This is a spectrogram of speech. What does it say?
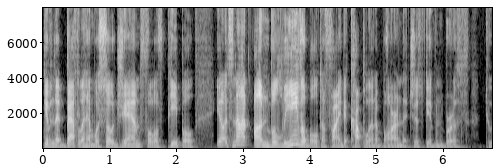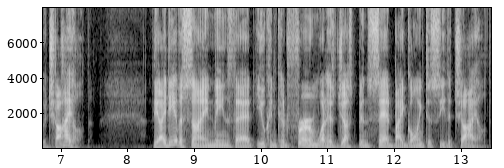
given that Bethlehem was so jammed full of people, you know, it's not unbelievable to find a couple in a barn that's just given birth to a child. The idea of a sign means that you can confirm what has just been said by going to see the child.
